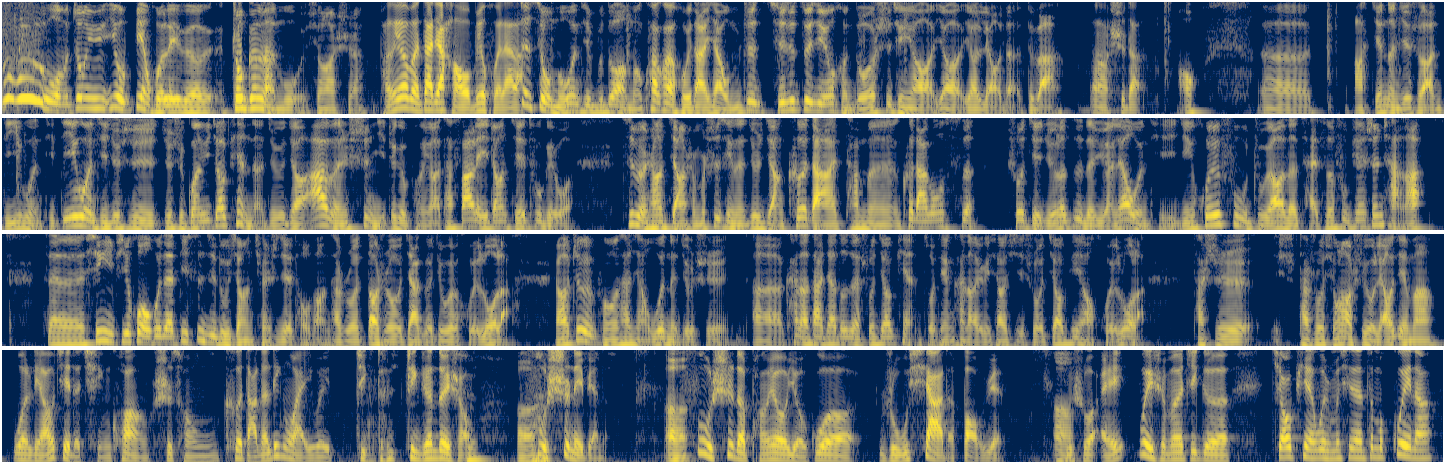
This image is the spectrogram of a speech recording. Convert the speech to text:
我们终于又变回了一个周更栏目，熊老师。朋友们，大家好，我们又回来了。这次我们问题不多，我们快快回答一下。我们这其实最近有很多事情要要要聊的，对吧？啊，是的。好，呃，啊，简短结束啊。第一个问题，第一个问题就是就是关于胶片的。这个叫阿文是你这个朋友啊，他发了一张截图给我，基本上讲什么事情呢？就是讲柯达他们柯达公司说解决了自己的原料问题，已经恢复主要的彩色负片生产了。在新一批货会在第四季度向全世界投放，他说到时候价格就会回落了。然后这位朋友他想问的就是，呃，看到大家都在说胶片，昨天看到一个消息说胶片要回落了，他是他说熊老师有了解吗？我了解的情况是从柯达的另外一位竞争竞争对手 富士那边的，呃，富士的朋友有过如下的抱怨，就说，哎，为什么这个胶片为什么现在这么贵呢？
